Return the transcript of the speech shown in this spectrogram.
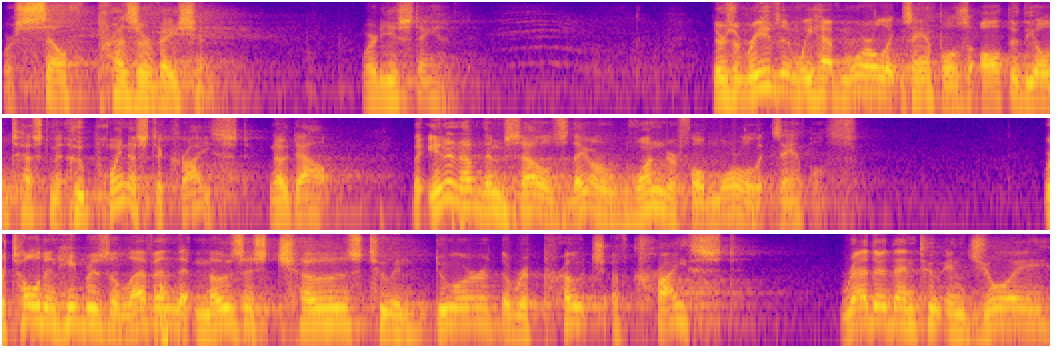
or self preservation? Where do you stand? There's a reason we have moral examples all through the Old Testament who point us to Christ, no doubt. But in and of themselves, they are wonderful moral examples. We're told in Hebrews 11 that Moses chose to endure the reproach of Christ rather than to enjoy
